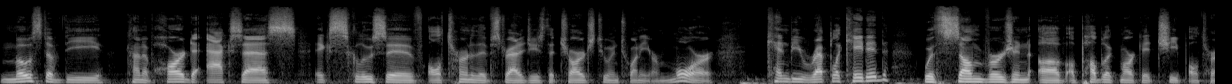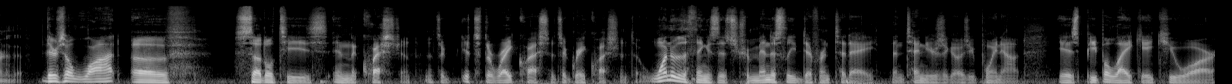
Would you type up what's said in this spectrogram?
most of the kind of hard to access, exclusive alternative strategies that charge two and twenty or more can be replicated with some version of a public market cheap alternative. There's a lot of subtleties in the question. It's a it's the right question. It's a great question. One of the things that's tremendously different today than 10 years ago as you point out is people like AQR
